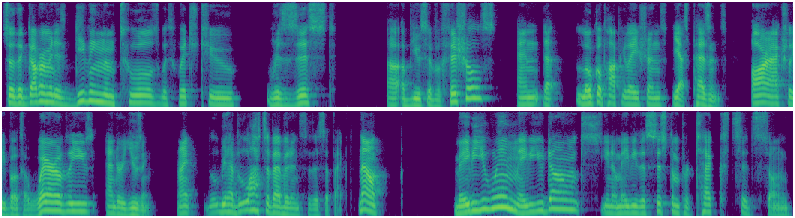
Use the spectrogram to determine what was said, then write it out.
So the government is giving them tools with which to resist uh, abusive officials, and that local populations, yes, peasants, are actually both aware of these and are using, right? We have lots of evidence to this effect. Now, maybe you win, maybe you don't. You know, maybe the system protects its own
